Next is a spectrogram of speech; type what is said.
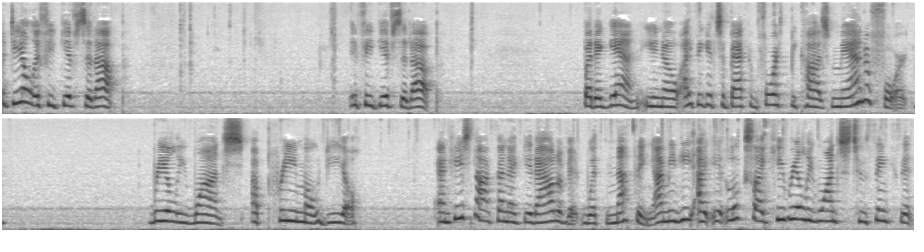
a deal if he gives it up. If he gives it up. But again, you know, I think it's a back and forth because Manafort really wants a primo deal. And he's not going to get out of it with nothing. I mean, he I, it looks like he really wants to think that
